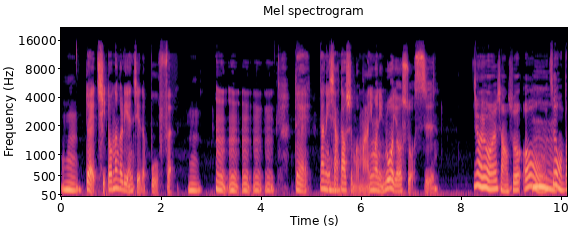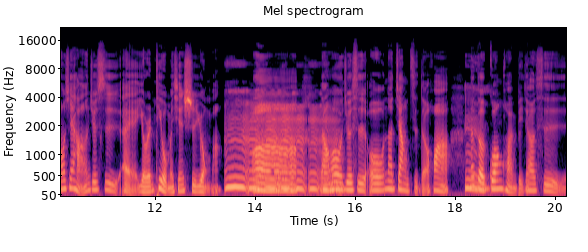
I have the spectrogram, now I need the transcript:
嗯，对，启动那个连接的部分。嗯嗯嗯嗯嗯嗯，对。那你想到什么吗？嗯、因为你若有所思。因为我在想说，哦，嗯、这种东西好像就是，哎，有人替我们先试用嘛。嗯嗯嗯嗯嗯，然后就是，哦，那这样子的话，嗯、那个光环比较是，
